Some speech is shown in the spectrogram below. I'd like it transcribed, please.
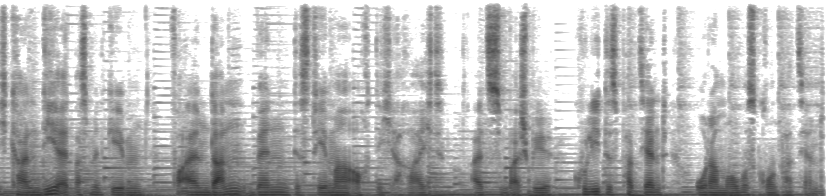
ich kann dir etwas mitgeben, vor allem dann, wenn das Thema auch dich erreicht, als zum Beispiel Colitis-Patient oder Morbus Crohn-Patient.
